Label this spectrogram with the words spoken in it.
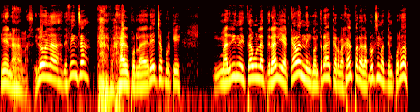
Miren nada más. Y luego en la defensa, Carvajal por la derecha, porque Madrid necesitaba un lateral y acaban de encontrar a Carvajal para la próxima temporada.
